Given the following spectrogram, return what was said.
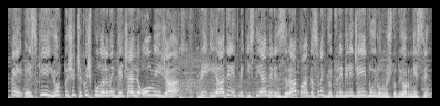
Nihat Bey eski yurt dışı çıkış pullarının geçerli olmayacağı ve iade etmek isteyenlerin Ziraat Bankası'na götürebileceği duyurulmuştu diyor Nesrin.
